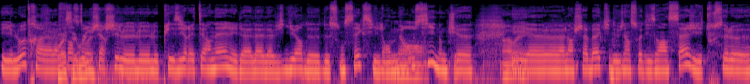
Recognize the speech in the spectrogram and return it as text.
Et l'autre, à la Ouais, force de oui. rechercher le, le, le plaisir éternel et la, la, la vigueur de, de son sexe, il en meurt Non. aussi. Donc, euh, ah ouais et euh, Alain Chabat, qui devient soi-disant un sage, il est tout seul euh,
